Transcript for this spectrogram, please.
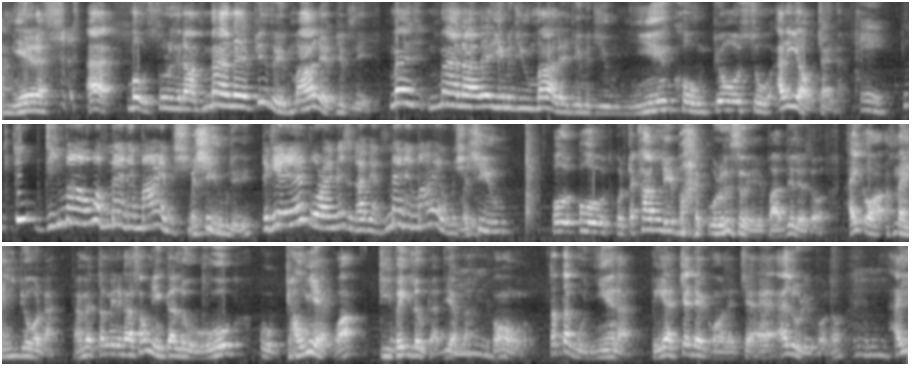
အမြဲတမ်းအဲ့မဟုတ်ဆိုလိုချင်တာမှန်တယ်ဖြစ်စေမှားတယ်ဖြစ်စေမှန်မှန်တာလည်းအရင်မကြည့်ဘူးမှားလည်းအရင်မကြည့်ဘူးညင်းခုန်ပြောဆိုအဲ့ဒီအောင်ကြိုက်တာ အေး तू ဒီမှာဟိုကမှန်တယ်မားတယ်မရှိ မရှိဘူးလေ တကယ်တမ်းပေါ်တိုင်းတဲ့စကားပြန်မှန်တယ်မားတယ်ကိုမရှိ မရှိဘူးဟိုဟိုဟိုတခါတလေပါကိုလို့ဆိုရင်ဘာဖြစ်လဲဆိုတော့အဲ့ကောင်ကအမှန်ကြီးပြောတာဒါပေမဲ့တမင်တကာစောင့်မြင်ကတ်လို့ဟိုဟိုဖြောင်းမြန်ကွာဒီဘိတ်လောက်တာသိရမလားဘောတတ်တတ်ကိုညင်းတာဘေးကကြက်တဲ့ကောင်လည်းကြက်အဲအဲ့လိုတွေပေါ့နော် อืม အဲ့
